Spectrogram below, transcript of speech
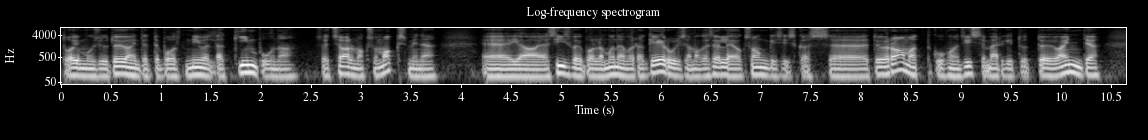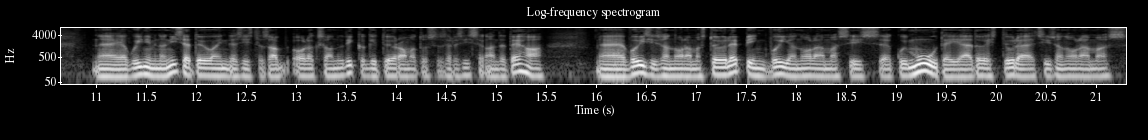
toimus ju tööandjate poolt nii-öelda kimbuna sotsiaalmaksu maksmine ja, ja siis võib olla mõnevõrra keerulisem, aga selle jaoks ongi siis kas tööraamat, kuhu on sisse märgitud tööandja, ja kui inimene on ise tööandja, siis ta saab, oleks saanud ikkagi tööraamatusse selle sissekande teha, või siis on olemas tööleping või on olemas siis, kui muud ei jää tõesti üle, et siis on olemas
